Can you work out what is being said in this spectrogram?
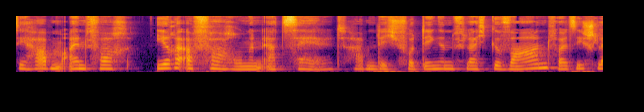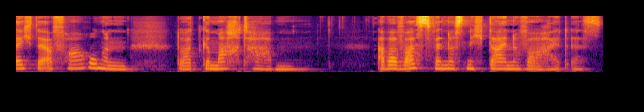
Sie haben einfach ihre Erfahrungen erzählt, haben dich vor Dingen vielleicht gewarnt, weil sie schlechte Erfahrungen dort gemacht haben. Aber was, wenn das nicht deine Wahrheit ist?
